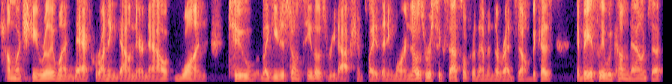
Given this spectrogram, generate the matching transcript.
how much do you really want Dak running down there now? One two like you just don't see those read option plays anymore. And those were successful for them in the red zone because it basically would come down to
